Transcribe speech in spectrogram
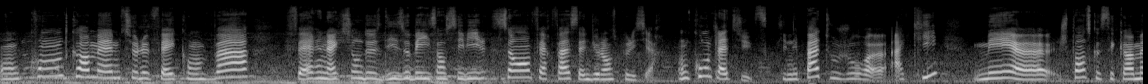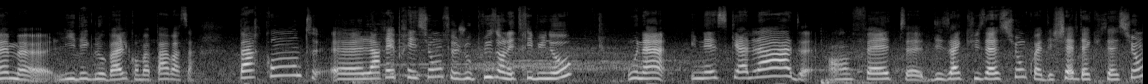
on compte quand même sur le fait qu'on va faire une action de désobéissance civile sans faire face à une violence policière. On compte là-dessus, ce qui n'est pas toujours euh, acquis, mais euh, je pense que c'est quand même euh, l'idée globale qu'on ne va pas avoir ça. Par contre, euh, la répression se joue plus dans les tribunaux. On a une escalade en fait des accusations, quoi, des chefs d'accusation.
